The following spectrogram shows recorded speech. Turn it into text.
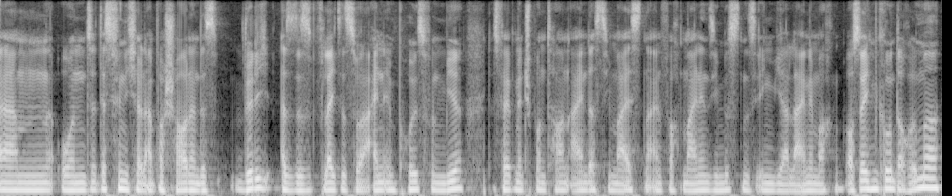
Ähm, und das finde ich halt einfach schade. Und das würde ich, also das ist vielleicht ist so ein Impuls von mir, das fällt mir spontan ein, dass die meisten einfach meinen, sie müssten es irgendwie alleine machen. Aus welchem Grund auch immer.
